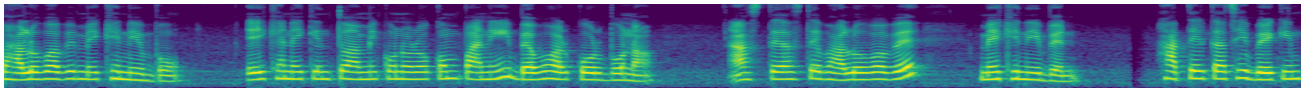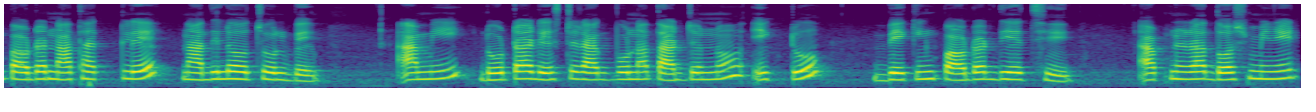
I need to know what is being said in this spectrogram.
ভালোভাবে মেখে নেব। এইখানে কিন্তু আমি কোনো রকম পানি ব্যবহার করব না। আস্তে আস্তে ভালোভাবে মেখে নেবেন। হাতের কাছে বেকিং পাউডার না থাকলে, না দিলেও চলবে। আমি ডোটা রেস্টে রাখব না, তার জন্য একটু বেকিং পাউডার দিয়েছি। আপনারা 10 মিনিট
